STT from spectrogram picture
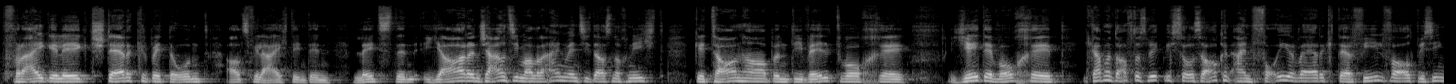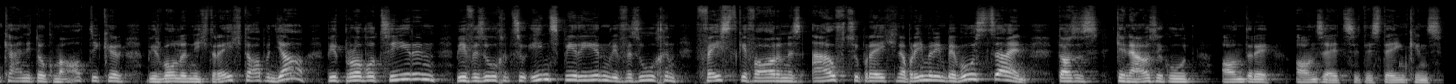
freigelegt, stärker betont als vielleicht in den letzten Jahren. Schauen Sie mal rein, wenn Sie das noch nicht getan haben, die Weltwoche jede Woche, ich glaube, man darf das wirklich so sagen, ein Feuerwerk der Vielfalt. Wir sind keine Dogmatiker, wir wollen nicht recht haben. Ja, wir provozieren, wir versuchen zu inspirieren, wir versuchen festgefahrenes aufzubrechen, aber immer im Bewusstsein, dass es genauso gut andere Ansätze des Denkens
